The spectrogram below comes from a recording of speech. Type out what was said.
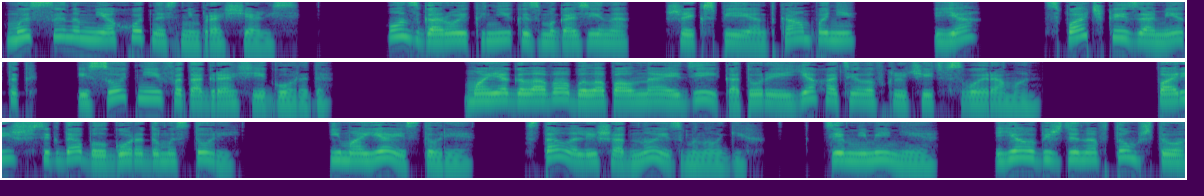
мы с сыном неохотно с ним прощались. Он с горой книг из магазина Shakespeare and Company, я с пачкой заметок и сотней фотографий города. Моя голова была полна идей, которые я хотела включить в свой роман. Париж всегда был городом историй, и моя история стала лишь одной из многих. Тем не менее, я убеждена в том, что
